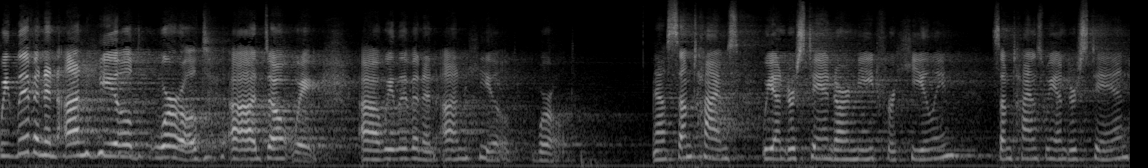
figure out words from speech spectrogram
we live in an unhealed world, uh, don't we? Uh, we live in an unhealed world. Now, sometimes we understand our need for healing. Sometimes we understand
